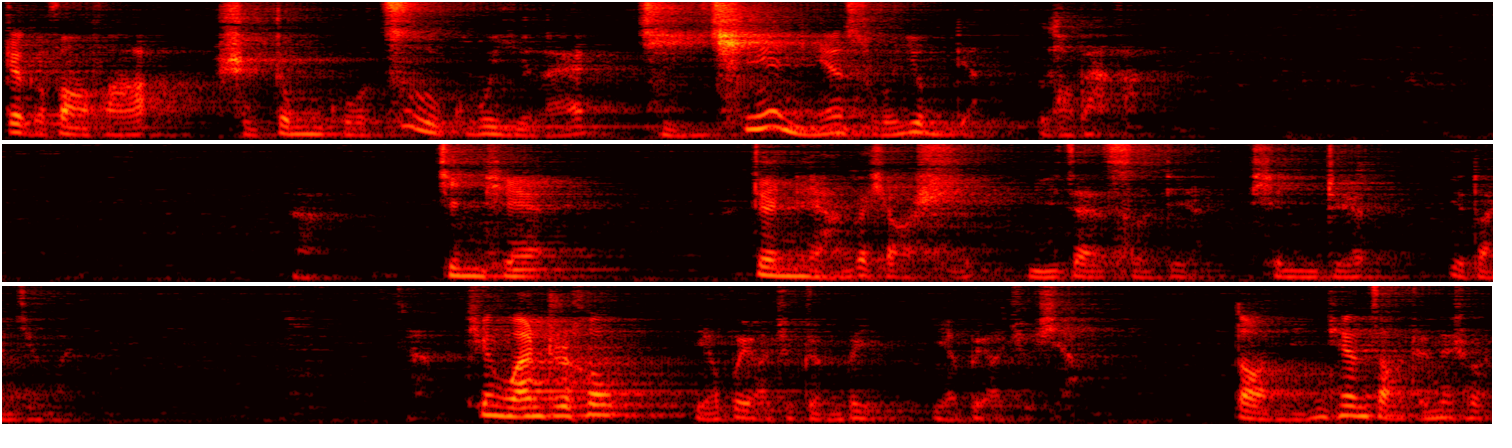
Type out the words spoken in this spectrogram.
这个方法是中国自古以来几千年所用的老办法。啊，今天。这两个小时，你在此地听这一段经文，听完之后也不要去准备，也不要去想，到明天早晨的时候，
